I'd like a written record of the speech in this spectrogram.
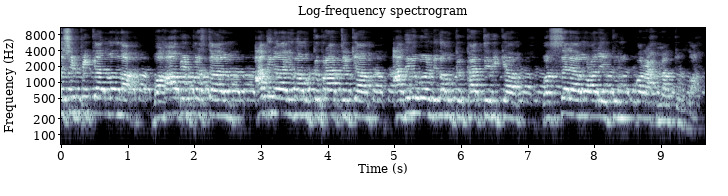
നശിപ്പിക്കാൻ വന്ന വഹാബി പ്രസ്ഥാനം അതിനായി നമുക്ക് പ്രാർത്ഥിക്കാം. അതിനുവേണ്ടി നമുക്ക് കാത്തിരിക്കാം. വസ്സലാമു അലൈക്കും വറഹ്മത്തുള്ളാഹി.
